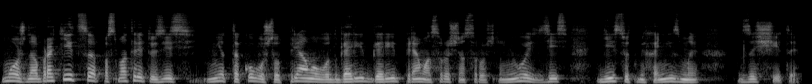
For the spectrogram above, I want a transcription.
можно обратиться, посмотреть, то здесь нет такого, что прямо вот горит, горит, прямо срочно-срочно. У него здесь действуют механизмы защиты.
